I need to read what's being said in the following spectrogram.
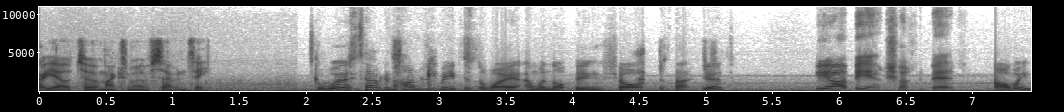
Oh yeah, to a maximum of 70. So we're 700 meters away and we're not being shot. Is that good? We are being shot a bit. Are we?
